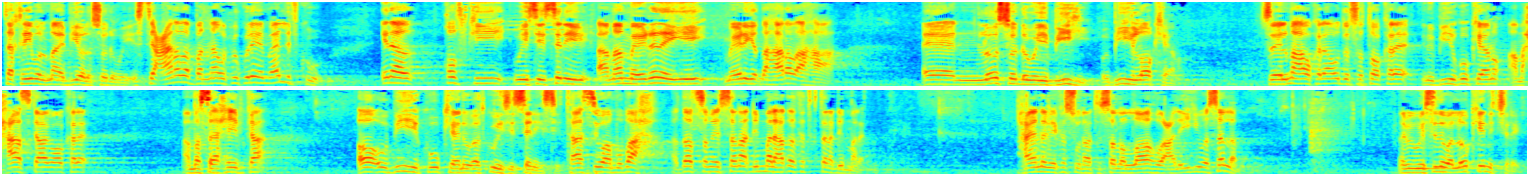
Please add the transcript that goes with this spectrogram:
taqriib lmaa biyo la soo dhaweeyey isticaanada bannaan wuxuu ku leeyahy mualifku inaad qofkii weysaysanayey ama maydhanayey maydhigii dahaarada ahaa loo soo dhoweeyey biyihii oo biyihii loo keeno. Sida ilmaha oo kale inaad u dirsatoo kale inuu biyihii ku keeno ama xaaskaaga oo kale ama saaxiibka oo uu biyihii kuu keeno aad ku weysaysanaysid taasi waa mubaax haddaad samaysana dhib male haddaad ka tagtana dhib male maxaa nabiga ka sugnaatay sala allahu calayhi wasalam nabiga weysada waa loo keeni jiray.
